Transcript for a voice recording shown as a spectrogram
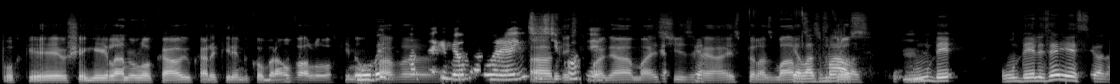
porque eu cheguei lá no local e o cara queria me cobrar um valor que não Uber tava. consegue ver o valor antes ah, de tem correr. que pagar mais X reais pelas malas. Pelas malas. Um, de... um deles é esse, Ana.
